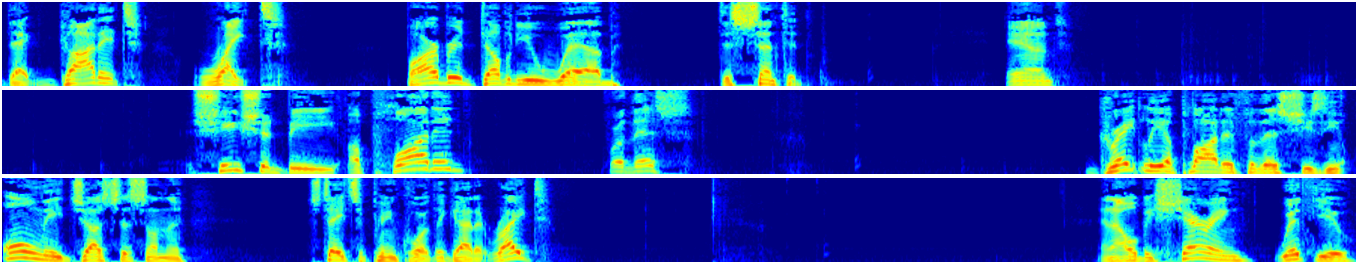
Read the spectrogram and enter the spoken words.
that got it right. Barbara W. Webb dissented. And she should be applauded for this. Greatly applauded for this. She's the only justice on the state Supreme Court that got it right. And I will be sharing with you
